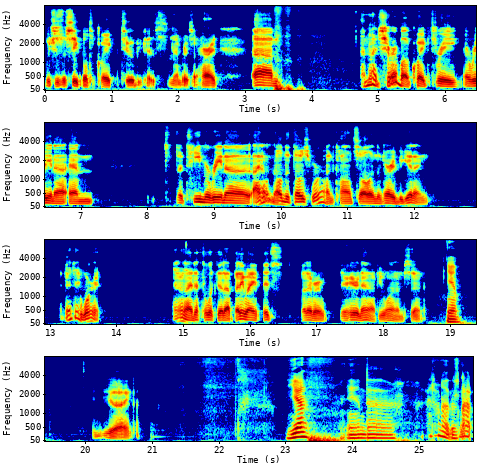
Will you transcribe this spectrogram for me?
which is a sequel to Quake 2 because numbers are hard. Um, I'm not sure about Quake 3 Arena and the Team Arena. I don't know that those were on console in the very beginning. I bet they weren't. I don't know. I'd have to look that up. Anyway, it's whatever. They're here now if you want them. So Yeah. Enjoy. Yeah, and uh, I don't know. There's not.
